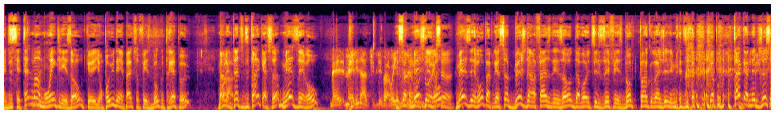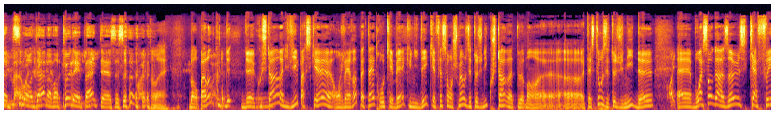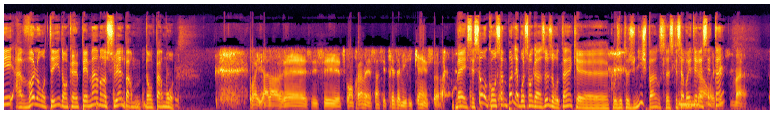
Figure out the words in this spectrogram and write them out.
c'est tellement moins que les autres qu'ils n'ont pas eu d'impact sur Facebook ou très peu. Mais en même temps, tu dis tant qu'à ça, mets zéro. Mais, mais elle est dans le public. Ben oui, ça, mets zéro, mets zéro, puis après ça, bûche d'en face des autres d'avoir utilisé Facebook, puis pas encourager les médias. tant qu'à mettre juste un petit montant, avoir peu d'impact, euh, c'est ça. Ouais. Bon, parlons de, de, Couchetard, Olivier, parce que euh, on verra peut-être au Québec une idée qui a fait son chemin aux États-Unis. Couchetard a, bon, a testé aux États-Unis de euh, boissons gazeuses, café à volonté, donc un paiement mensuel par donc par mois. Oui, alors euh, c'est, tu comprends, Vincent, c'est très américain ça. Ben c'est ça, on consomme pas de la boisson gazeuse autant que qu'aux États-Unis, je pense. Est-ce que ça va intéresser tant?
